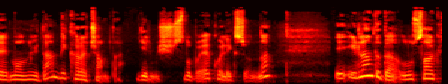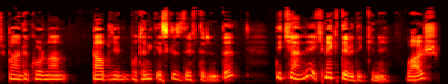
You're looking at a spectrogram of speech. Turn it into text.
ve Monlu'dan bir karaçam da girmiş sulu boya koleksiyonuna. E, İrlanda'da Ulusal Kütüphane'de korunan Dublin Botanik Eskiz Defteri'nde dikenli ekmek devi dikini var.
